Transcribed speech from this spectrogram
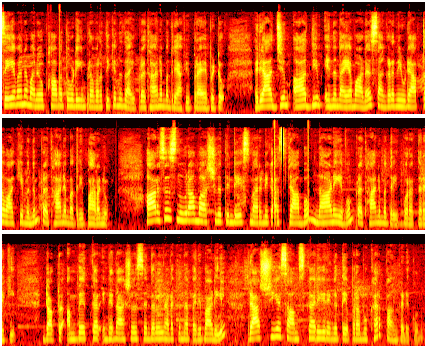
സേവന മനോഭാവത്തോടെയും പ്രവർത്തിക്കുന്നതായി പ്രധാനമന്ത്രി അഭിപ്രായപ്പെട്ടു. രാജ്യം ആദ്യം എന്ന നയമാണ് സംഘടനയുടെ ആപ്തവാക്യമെന്നും പ്രധാനമന്ത്രി പറഞ്ഞു. ആർ എസ് എസ് നൂറാം വാർഷികത്തിന്റെ സ്മരണിക സ്റ്റാമ്പും നാണയവും പ്രധാനമന്ത്രി പുറത്തിറക്കി. ഡോക്ടർ അംബേദ്കർ ഇന്റർനാഷണൽ സെന്ററിൽ നടക്കുന്ന പരിപാടിയിൽ രാഷ്ട്രീയ സാംസ്കാരിക രംഗത്തെ പ്രമുഖർ പങ്കെടുക്കുന്നു.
